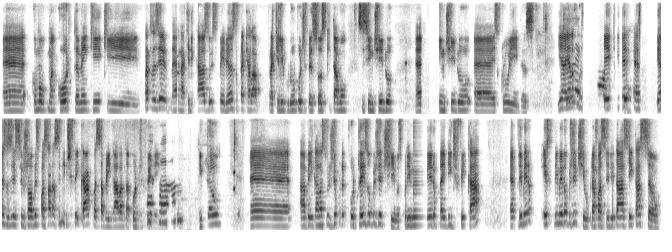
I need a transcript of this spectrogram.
é, como uma cor também que, que para trazer, né, naquele caso, esperança para aquele grupo de pessoas que estavam se sentindo é, sentindo é, excluídas. E aí que ela começou a ver que essas crianças, esses jovens passaram a se identificar com essa bengala da cor diferente. Uhum. Então, é, a bengala surgiu por, por três objetivos. Primeiro, para identificar é, primeiro, esse primeiro objetivo, para facilitar a aceitação.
